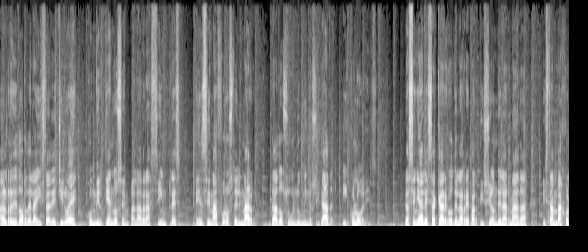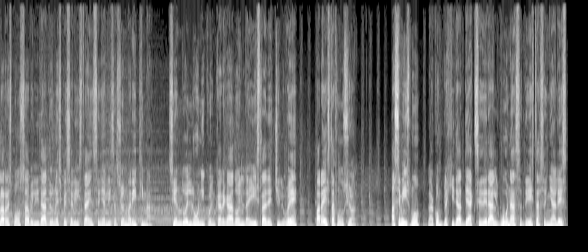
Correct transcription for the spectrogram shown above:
alrededor de la isla de Chiloé, convirtiéndose en palabras simples en semáforos del mar, dado su luminosidad y colores. Las señales a cargo de la repartición de la Armada están bajo la responsabilidad de un especialista en señalización marítima, siendo el único encargado en la isla de Chiloé para esta función. Asimismo, la complejidad de acceder a algunas de estas señales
